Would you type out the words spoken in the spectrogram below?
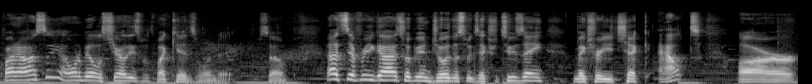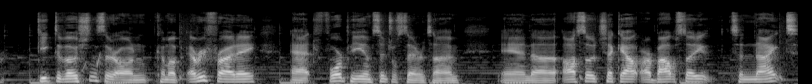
quite honestly, I want to be able to share these with my kids one day. So that's it for you guys. Hope you enjoyed this week's Extra Tuesday. Make sure you check out our Geek Devotions. They're on come up every Friday at 4 p.m. Central Standard Time. And uh, also check out our Bible study tonight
